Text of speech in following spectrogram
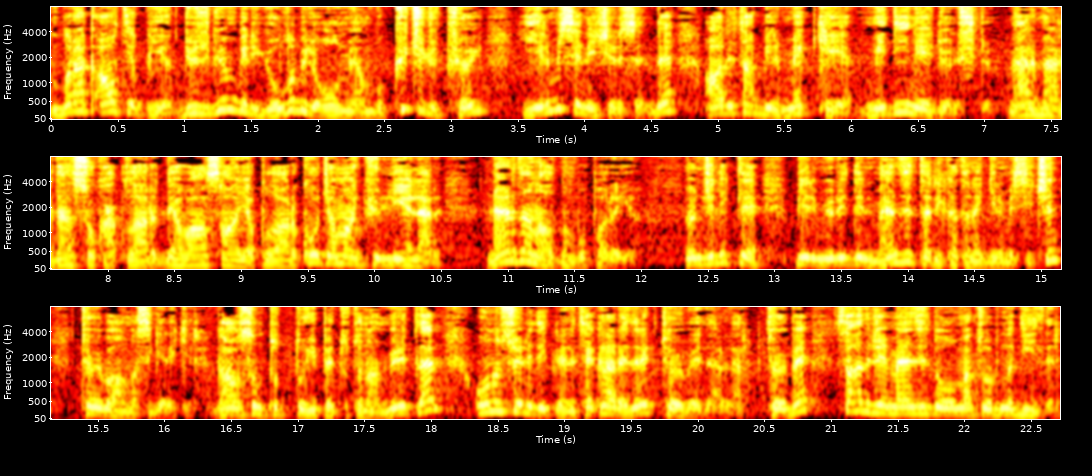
Bırak altyapıyı, düzgün bir yolu bile olmayan bu küçücük köy 20 sene içerisinde adeta bir Mekke'ye, Medine'ye dönüştü. Mermerden sokaklar, devasa yapılar, kocaman külliyeler. Nereden aldın bu parayı? Öncelikle bir müridin menzil tarikatına girmesi için tövbe alması gerekir. Gavs'ın tuttuğu ipe tutunan müritler onun söylediklerini tekrar ederek tövbe ederler. Tövbe sadece menzilde olmak zorunda değildir.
